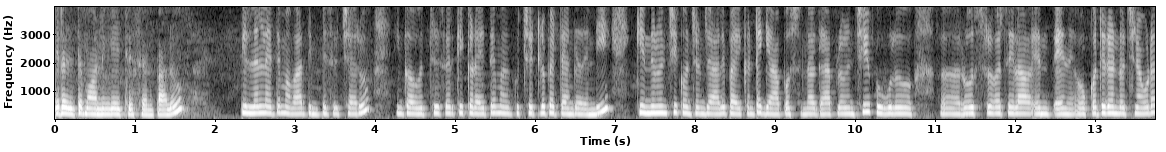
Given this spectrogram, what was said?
ఈరోజు అయితే మార్నింగే ఇచ్చేసాను పాలు. పిల్లల్ని అయితే మా వారు దింపేసి వచ్చారు ఇంకా వచ్చేసరికి ఇక్కడైతే మాకు చెట్లు పెట్టాం కదండి. కింద నుంచి కొంచెం జాలి పైకంటే గ్యాప్ వస్తుంది. ఆ గ్యాప్లో నుంచి పువ్వులు రోజ్ ఫ్లవర్స్ ఇలా ఎంత ఒకటి రెండు వచ్చినా కూడా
